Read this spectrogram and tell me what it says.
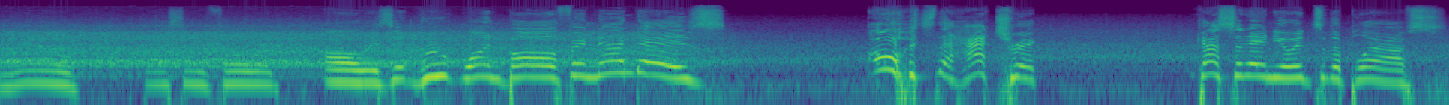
Moreno passing it forward. Oh, is it route one ball? Fernandez! Oh, it's the hat trick! Casadeno into the playoffs.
